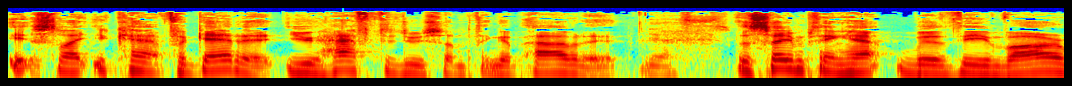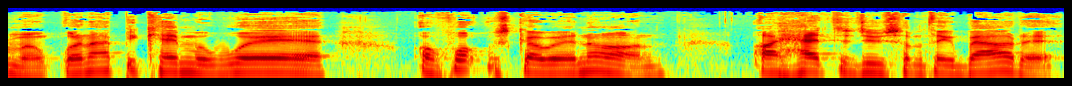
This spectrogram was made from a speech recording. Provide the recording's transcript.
it's like you can't forget it. You have to do something about it. Yes. The same thing happened with the environment. When I became aware of what was going on, I had to do something about it.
